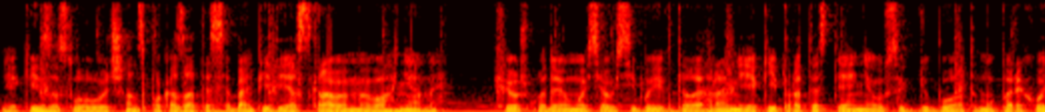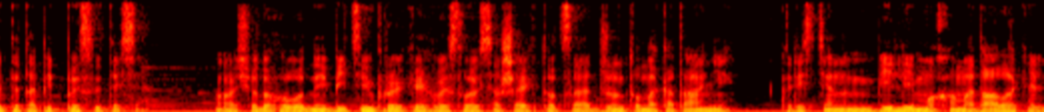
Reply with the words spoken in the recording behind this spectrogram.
які заслуговують шанс показати себе під яскравими вогнями. Що ж, подивимося усі бої в телеграмі, які протистояння у Дюбуа, тому переходьте та підписуйтеся. А щодо голодних бійців, про яких висловився шейх, то це Джунто Накатані, Крістіан Мбілі, Мохамед Алакель,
